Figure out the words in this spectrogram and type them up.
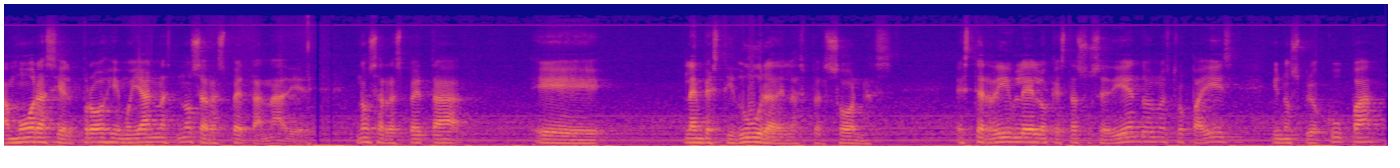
amor hacia el prójimo, ya no, se respeta a nadie, no se respeta eh, la investidura de las personas. Es terrible lo que está sucediendo en nuestro país y nos preocupa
